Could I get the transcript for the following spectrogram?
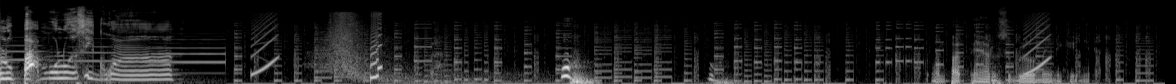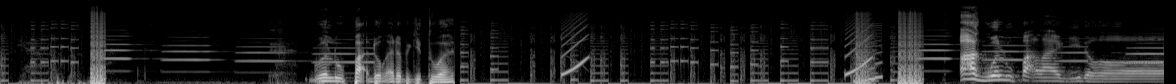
Lupa mulu sih gua? Uh. Uh. Lompatnya harus sebelum ini kayaknya. Ya. Gue lupa dong ada begituan. Ah, gue lupa lagi dong.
